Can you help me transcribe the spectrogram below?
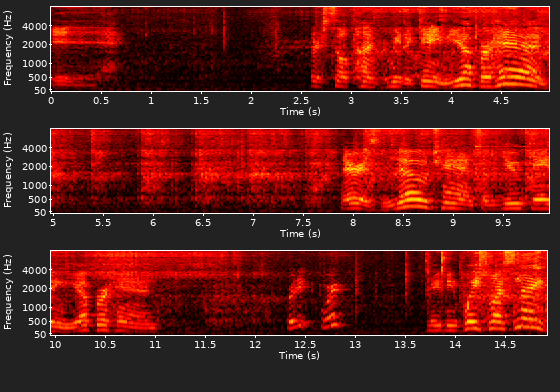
There's still time for me to gain the upper hand. There is no chance of you gaining the upper hand. Where did, where? Made me waste my snake.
